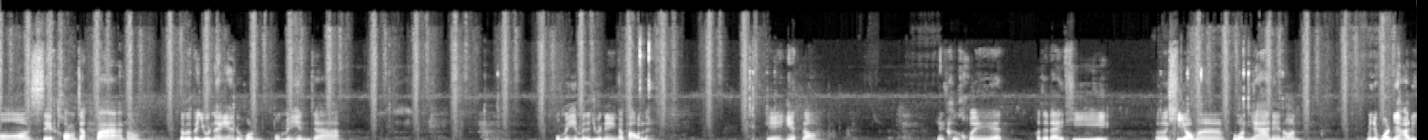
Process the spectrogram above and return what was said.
อ๋อเศษของจากป่าเนาะแล้วมันไปอยู่ไหนอะทุกคนผมไม่เห็นจะ ผมไม่เห็นมันจะอยู่ในกระเป๋าเลยโอเคเฮดเหรอเฮดคือเควสเขาจะได้ที่เออคีย์เอามาพรวนหญ้าแน่นอน ไม่จะพรวนหญ้าดิ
